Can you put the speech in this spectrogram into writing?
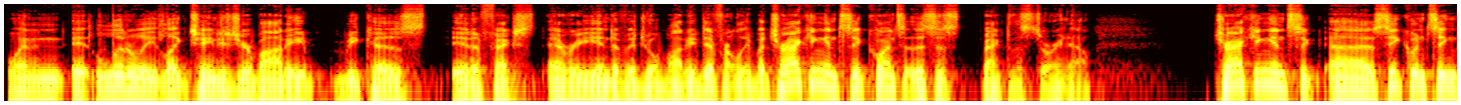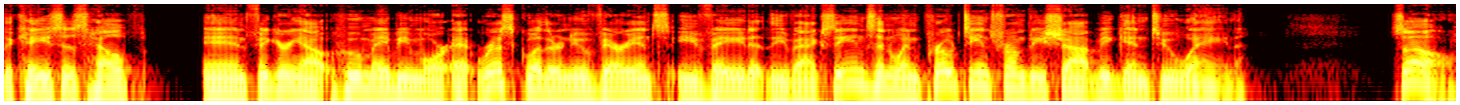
when it literally like changes your body because it affects every individual body differently. But tracking and sequencing, this is back to the story now. Tracking and uh, sequencing the cases help in figuring out who may be more at risk, whether new variants evade the vaccines, and when proteins from the shot begin to wane. So,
